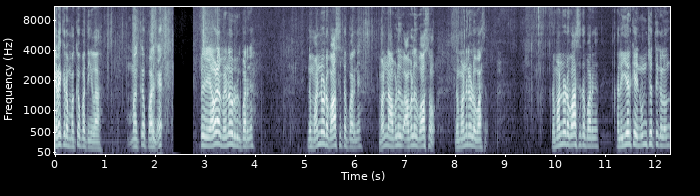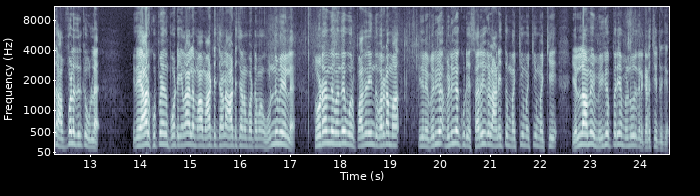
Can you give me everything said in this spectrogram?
கிடைக்கிற மக்கள் பார்த்தீங்களா மக்கை பாருங்கள் இப்போ இதில் எவ்வளோ மெனூர் இருக்குது பாருங்கள் இந்த மண்ணோட வாசத்தை பாருங்கள் மண் அவ்வளோ அவ்வளோ வாசம். இந்த மண்ணிலோட வாசம். இந்த மண்ணோட வாசத்தை பாருங்கள் அதில் இயற்கை நுண்சத்துக்கள் வந்து அவ்வளவு இருக்குது உள்ள. இதை யார் குப்பை எதுவும் போட்டிங்களா? இல்லை மா மாட்டுச்சாணம் ஆட்டுச்சாணம் போட்டோமா? ஒன்றுமே இல்லை. தொடர்ந்து வந்து ஒரு பதினைந்து வருடமாக இதில் விழுக விழுகக்கூடிய சருகுகள் அனைத்தும் மக்கி மக்கி மக்கி எல்லாமே மிகப்பெரிய மெனூர் இதில் கிடச்சிட்டு இருக்கு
